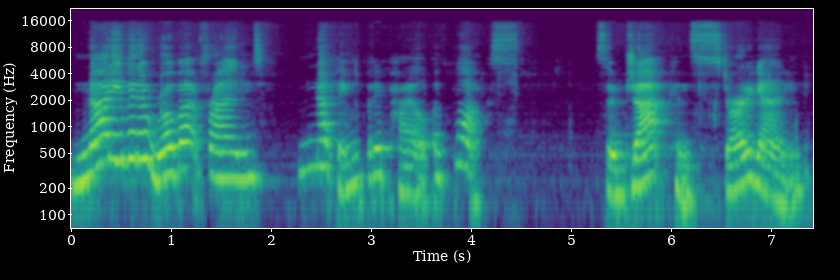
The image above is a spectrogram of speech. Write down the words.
not even a robot friend, nothing but a pile of blocks. So Jack can start again.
